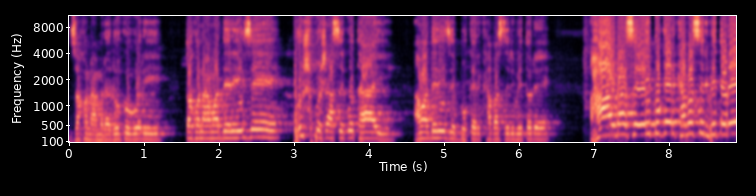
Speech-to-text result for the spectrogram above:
যখন আমরা রুকু করি, তখন আমাদের এই যে ফুসফুস আছে কোথায়? আমাদের এই যে বুকের খাবাসের ভিতরে হার্ট আছে এই বুকের খাবাসের ভিতরে।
